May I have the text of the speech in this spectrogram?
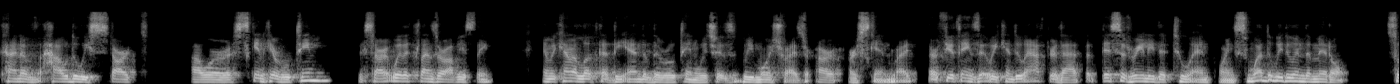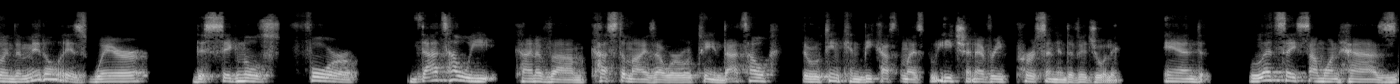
kind of how do we start our skincare routine. We started with a cleanser, obviously. And we kind of looked at the end of the routine, which is we moisturize our, our skin, right? There are a few things that we can do after that, but this is really the two endpoints. What do we do in the middle? So in the middle is where the signals for that's how we kind of um, customize our routine. That's how the routine can be customized to each and every person individually. And let's say someone has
